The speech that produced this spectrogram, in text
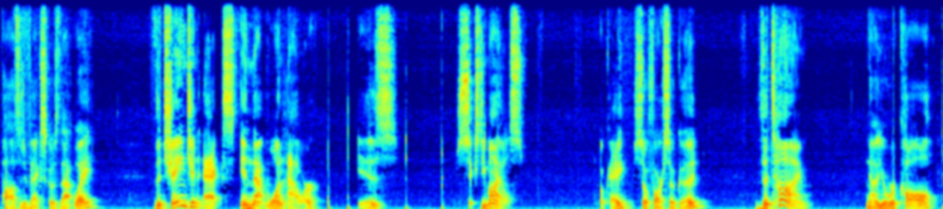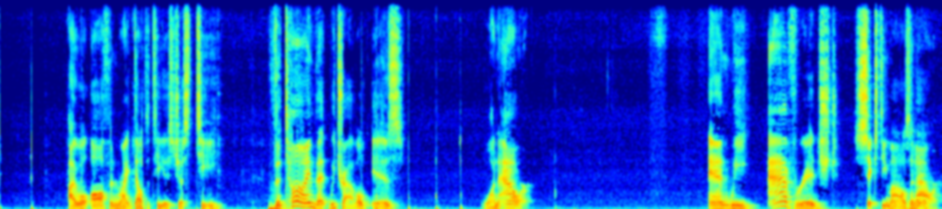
Positive x goes that way. The change in x in that one hour is 60 miles. Okay, so far so good. The time. Now you'll recall, I will often write delta t as just t. The time that we traveled is one hour. And we averaged 60 miles an hour.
